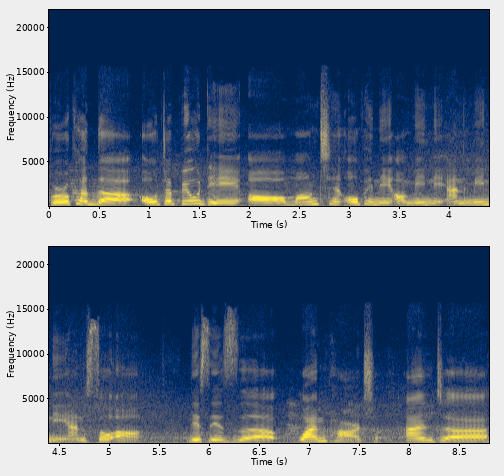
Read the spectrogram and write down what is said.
broke the old building or mountain opening or mini and mini and so on. This is uh, one part and uh,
